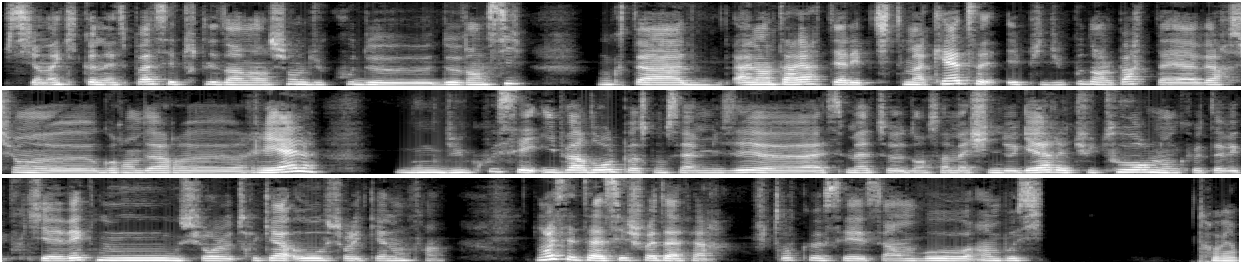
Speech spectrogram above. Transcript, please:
s'il y en a qui connaissent pas, c'est toutes les inventions du coup de, de Vinci. Donc as, à l'intérieur, tu as les petites maquettes et puis du coup dans le parc, tu as la version euh, grandeur euh, réelle. Donc du coup, c'est hyper drôle parce qu'on s'est amusé euh, à se mettre dans sa machine de guerre et tu tournes. Donc tu avais Cookie avec nous ou sur le truc à eau, sur les canons. Enfin, ouais, c'était assez chouette à faire je trouve que c'est un beau, un beau site. Trop bien.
